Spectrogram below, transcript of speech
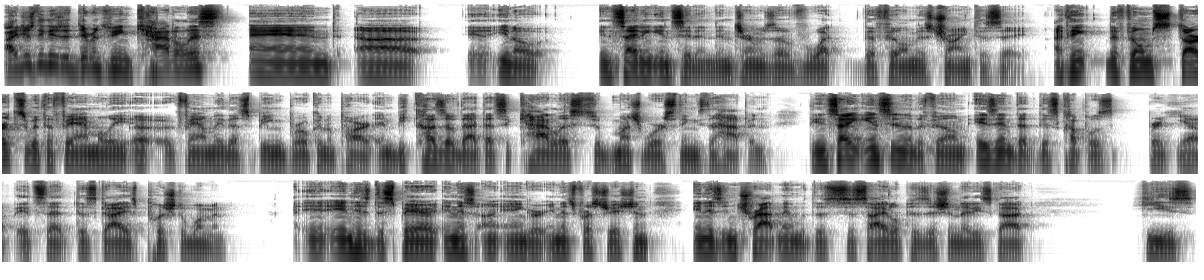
I just think there's a difference between catalyst and uh, you know inciting incident in terms of what the film is trying to say. I think the film starts with a family, a, a family that's being broken apart, and because of that, that's a catalyst to much worse things to happen. The inciting incident of the film isn't that this couple's breaking up; it's that this guy has pushed a woman in, in his despair, in his uh, anger, in his frustration, in his entrapment with the societal position that he's got. He's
